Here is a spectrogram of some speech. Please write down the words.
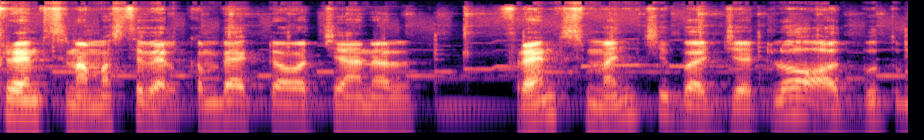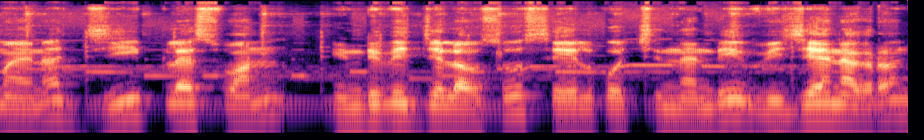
ఫ్రెండ్స్ నమస్తే. Welcome back to our channel friends మంచి బడ్జెట్లో అద్భుతమైన G plus one individual house సేల్కి వచ్చిందండి విజయనగరం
